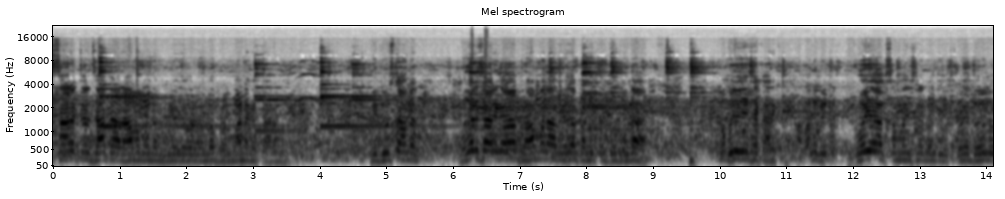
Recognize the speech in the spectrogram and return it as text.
సమ్మక్క సారక్క జాతర రామగుండం నియోజకవర్గంలో బ్రహ్మాండంగా ప్రారంభమైంది. మీరు చూస్తూ ఉన్నారు. మొదటిసారిగా బ్రాహ్మణ వేద పండితులతో కూడా పూజ చేసే కార్యక్రమం. కోయకు సంబంధించినటువంటి కోయ దొరలు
